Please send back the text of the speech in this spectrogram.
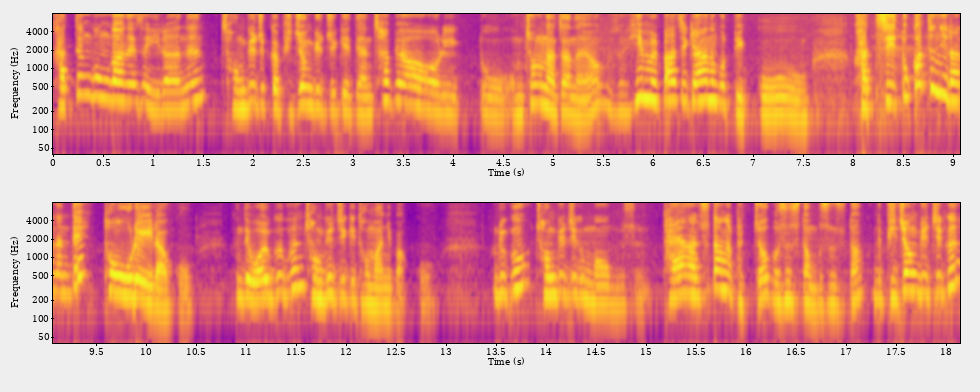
같은 공간에서 일하는 정규직과 비정규직에 대한 차별이 또 엄청나잖아요. 그래서 힘을 빠지게 하는 것도 있고 같이 똑같은 일 하는데 더 오래 일하고 근데 월급은 정규직이 더 많이 받고 그리고 정규직은 뭐 무슨 다양한 수당을 받죠. 무슨 수당 무슨 수당. 근데 비정규직은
